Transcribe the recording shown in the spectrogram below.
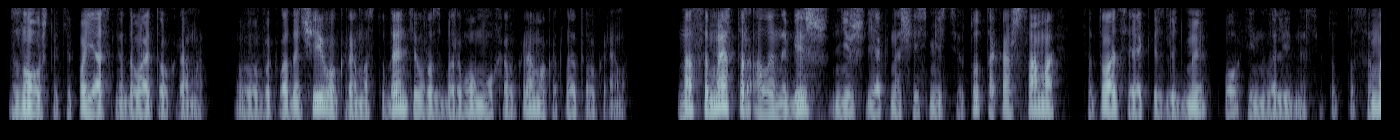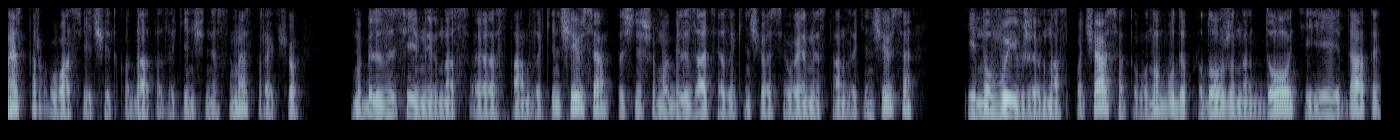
знову ж таки, пояснюю, давайте окремо е, викладачів, окремо студентів розберемо, муха окремо, котлети окремо. На семестр, але не більш, ніж як на 6 місяців. Тут така ж сама ситуація, як і з людьми по інвалідності. Тобто семестр, у вас є чітко дата закінчення семестра. Якщо мобілізаційний в нас е, стан закінчився, точніше, мобілізація закінчилася, воєнний стан закінчився, і новий вже в нас почався, то воно буде продовжено до тієї дати,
